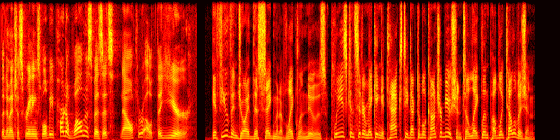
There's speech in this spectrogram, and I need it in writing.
The dementia screenings will be part of wellness visits now throughout the year. If you've enjoyed this segment of Lakeland News, please consider making a tax-deductible contribution to Lakeland Public Television.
